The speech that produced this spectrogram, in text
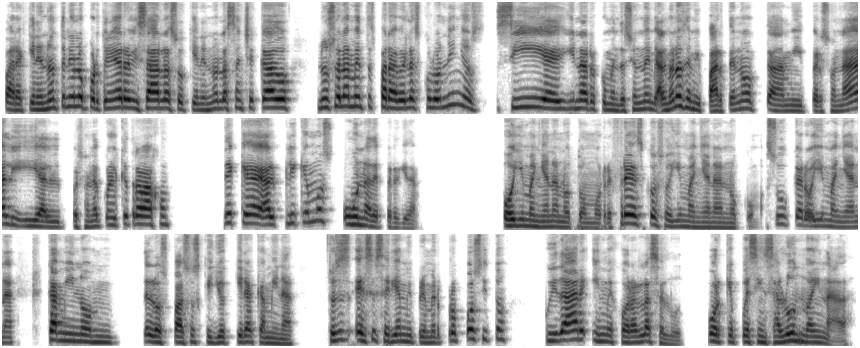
para quienes no han tenido la oportunidad de revisarlas o quienes no las han checado, no solamente es para verlas con los niños, sí hay una recomendación, de, al menos de mi parte, ¿no? A mi personal y, al personal con el que trabajo, de que apliquemos una de pérdida. Hoy y mañana no tomo refrescos, hoy y mañana no como azúcar, hoy y mañana camino mm, de los pasos que yo quiera caminar. Entonces, ese sería mi primer propósito, cuidar y mejorar la salud, porque pues sin salud no hay nada.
